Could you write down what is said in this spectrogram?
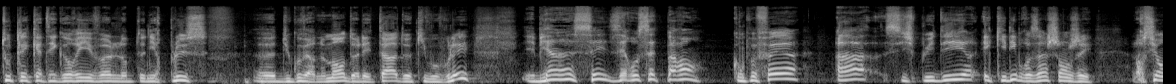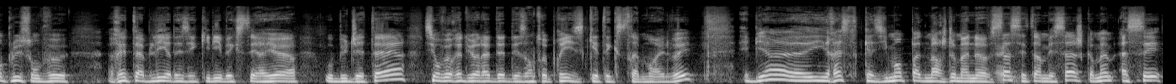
toutes les catégories veulent obtenir plus euh, du gouvernement, de l'État, de qui vous voulez, eh bien, c'est 0,7 par an qu'on peut faire à, si je puis dire, équilibres inchangés. Alors si en plus on veut rétablir des équilibres extérieurs ou budgétaires, si on veut réduire la dette des entreprises qui est extrêmement élevée, eh bien euh, il reste quasiment pas de marge de manœuvre. Ça c'est un message quand même assez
